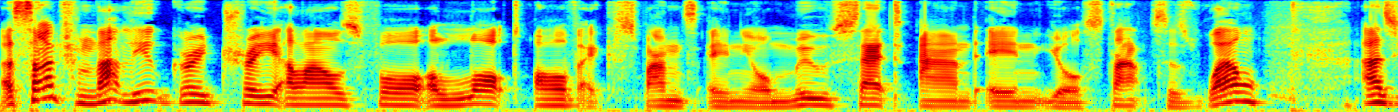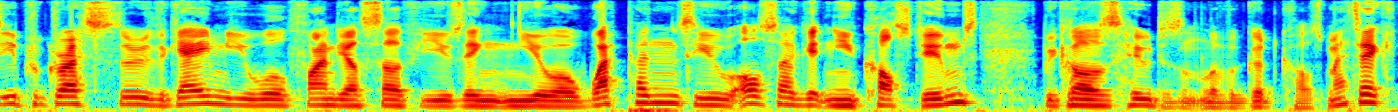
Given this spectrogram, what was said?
Aside from that, the upgrade tree allows for a lot of expanse in your move set and in your stats as well. As you progress through the game, you will find yourself using newer weapons. You also get new costumes because who doesn't love a good cosmetic?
